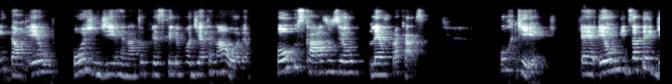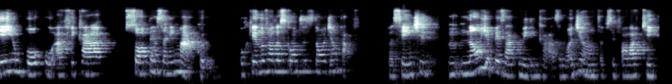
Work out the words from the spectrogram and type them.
Então, eu, hoje em dia, Renato, eu prescrevo a dieta na hora. Poucos casos eu levo para casa. Por quê? É, eu me desapeguei um pouco a ficar só pensando em macro, porque no final das contas não adiantava. O paciente não ia pesar comida em casa, não adianta você falar que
